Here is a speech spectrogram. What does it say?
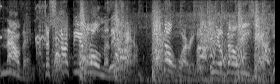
Now then, to start the enrollment exam. Don't worry, we'll go easy on you.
